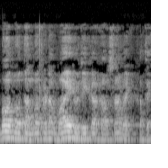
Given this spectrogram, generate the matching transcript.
ਬਹੁਤ ਬਹੁਤ ਧੰਨਵਾਦ ਤੁਹਾਡਾ। ਵਾਹਿਗੁਰੂ ਜੀ ਕਾ ਖਾਲਸਾ, ਵਾਹਿਗੁਰੂ ਫਤਿਹ।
